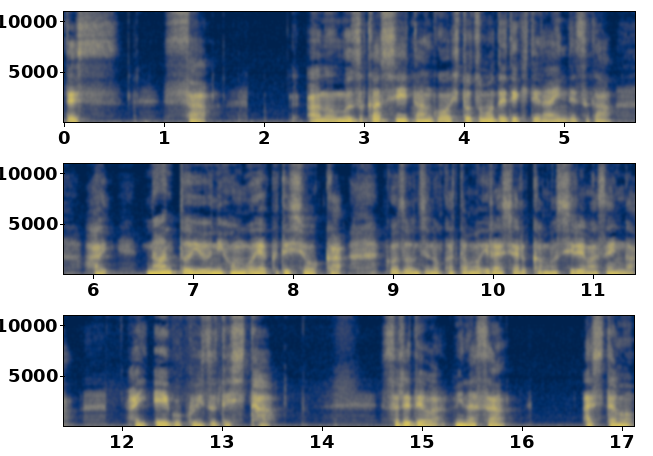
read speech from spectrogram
です。さあ、あの、難しい単語は一つも出てきてないんですが、はい。何という日本語訳でしょうか？ご存知の方もいらっしゃるかもしれませんが。はい、英語クイズでした。それでは皆さん、明日も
